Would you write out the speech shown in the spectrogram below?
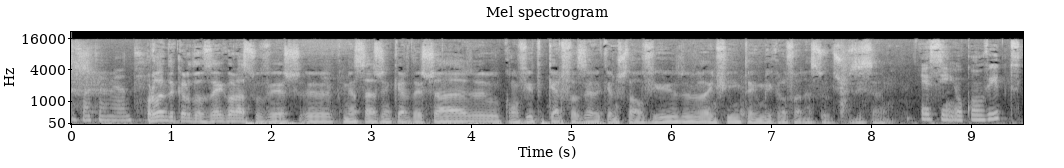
exatamente. Orlando Cardoso, é agora a sua vez. Uh, que mensagem quer deixar? O convite que quer fazer a quem nos está a ouvir? Enfim, tem o microfone à sua disposição. É sim, o convite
